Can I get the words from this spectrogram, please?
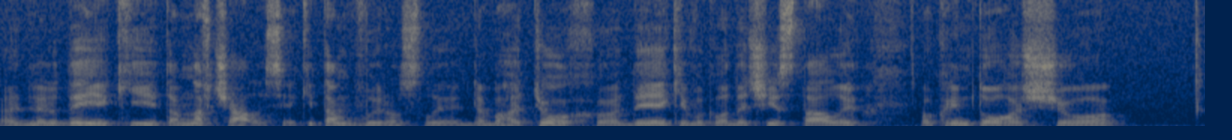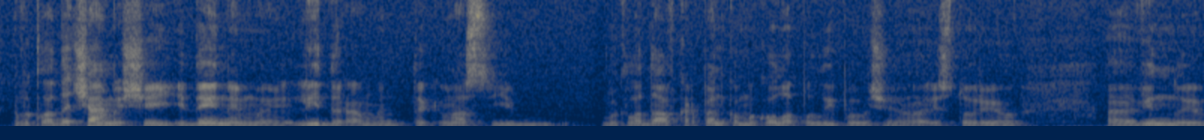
для людей, які там навчалися, які там виросли, для багатьох е, деякі викладачі стали, окрім того, що викладачами ще й ідейними лідерами. Так у нас і викладав Карпенко Микола Пилипович е, історію. Е, Він е,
